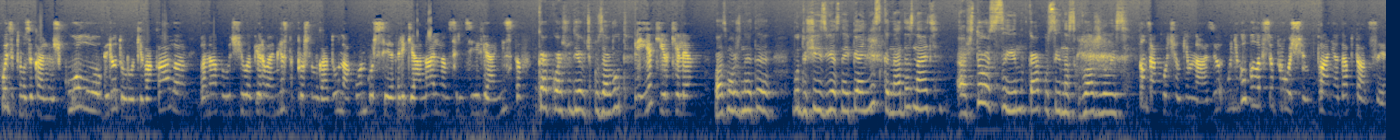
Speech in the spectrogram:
ходит в музыкальную школу, берет уроки вокала. Она получила первое место в прошлом году на конкурсе региональном среди пианистов. Как вашу девочку зовут? Лия Киркеле. Возможно, это будущая известная пианистка, надо знать. А что сын? Как у сына сложилось? Он закончил гимназию. У него было все проще в плане адаптации.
